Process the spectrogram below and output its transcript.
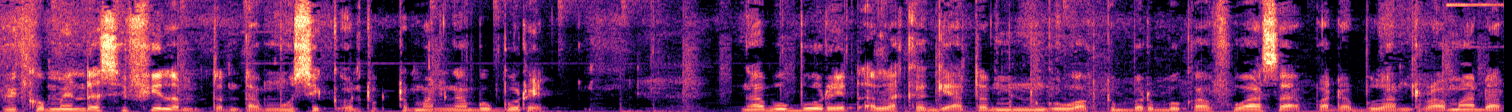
Rekomendasi film tentang musik untuk teman ngabuburit. Ngabuburit adalah kegiatan menunggu waktu berbuka puasa pada bulan Ramadan.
